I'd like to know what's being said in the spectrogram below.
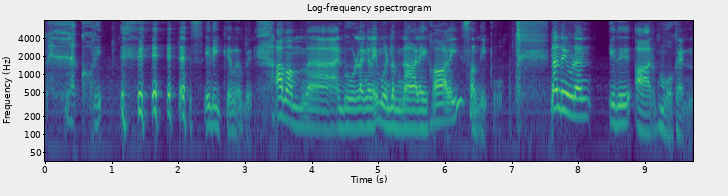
மெல்ல கூறி சிரிக்கிறது. ஆமாம் அன்பு உள்ளங்களை மீண்டும் நாளை காலை சந்திப்போம். நன்றியுடன் இது ஆர் மோகன்.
